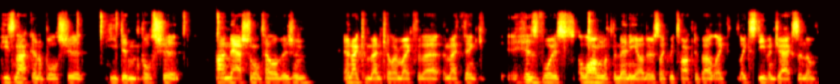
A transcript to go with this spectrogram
He's not going to bullshit. He didn't bullshit on national television. And i commend killer mike for that. And i think his voice along with the many others like we talked about like like Stephen Jackson of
